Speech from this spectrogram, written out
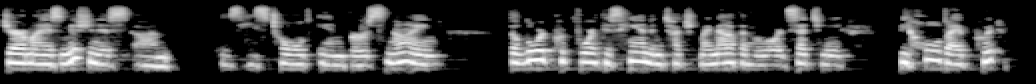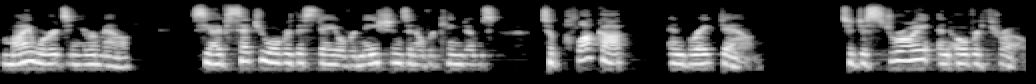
Jeremiah's mission is, um, is he's told in verse 9, the Lord put forth his hand and touched my mouth, and the Lord said to me, Behold, I have put my words in your mouth. See, I've set you over this day over nations and over kingdoms to pluck up and break down, to destroy and overthrow,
